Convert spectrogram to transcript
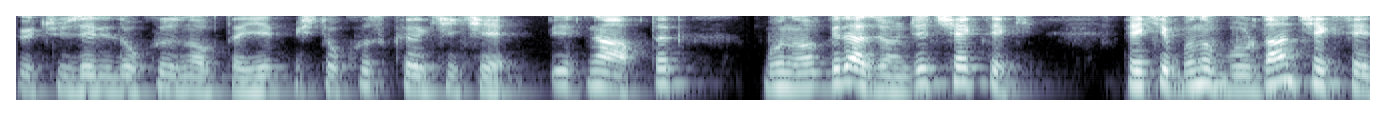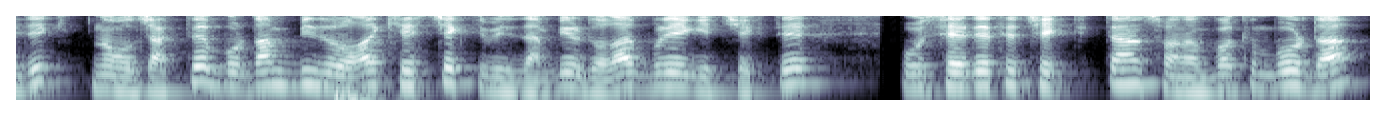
359.7942. Biz ne yaptık? Bunu biraz önce çektik. Peki bunu buradan çekseydik ne olacaktı? Buradan 1 dolar kesecekti bizden. 1 dolar buraya gidecekti. USDT çektikten sonra bakın burada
